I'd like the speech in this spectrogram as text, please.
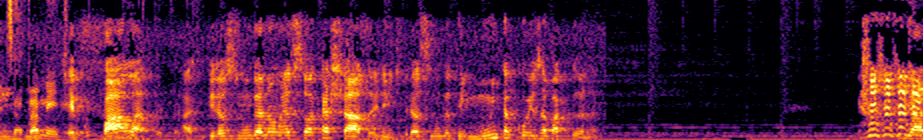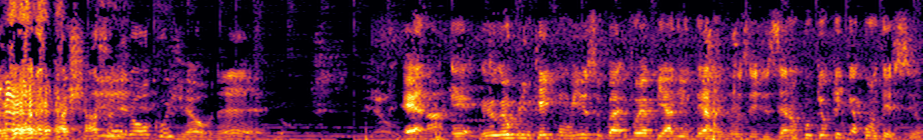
Exatamente. é, fala, a Pirassununga não é só a cachaça, gente. Pirassununga tem muita coisa bacana. E agora a cachaça virou álcool gel, né? É, na- é, eu, eu brinquei com isso, foi a piada interna que vocês disseram, porque o que, que aconteceu?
